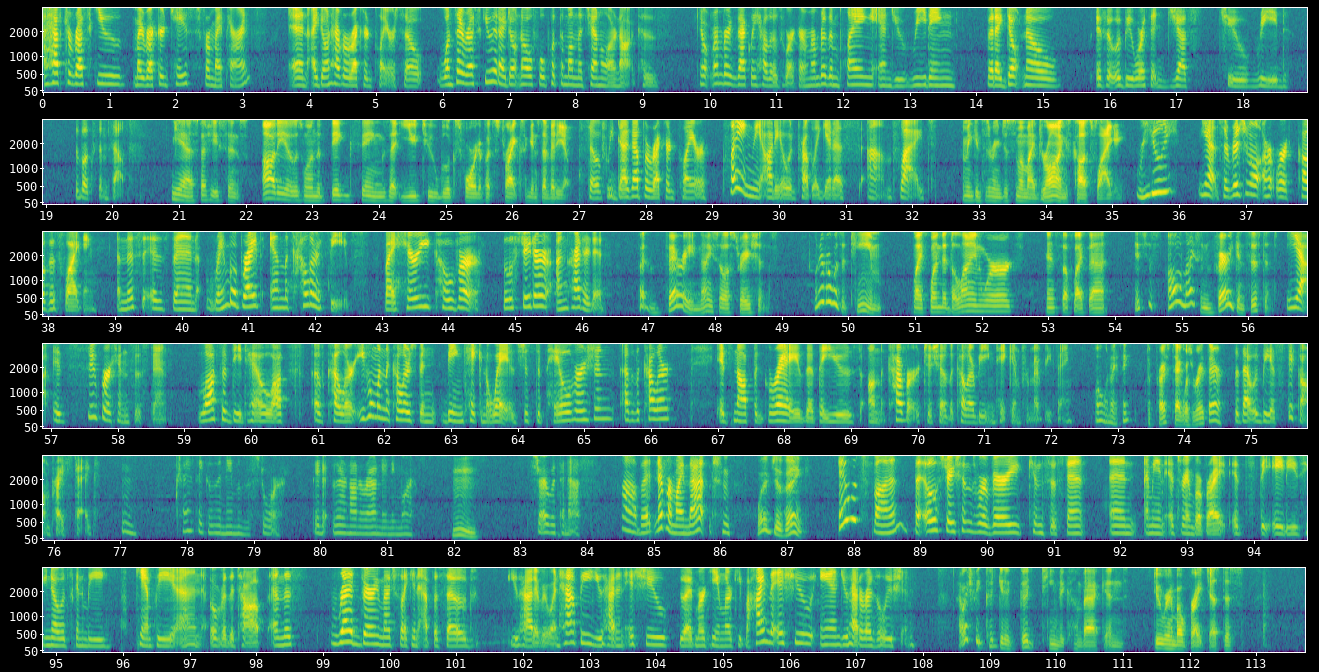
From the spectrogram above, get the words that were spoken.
I have to rescue my record case from my parents, and I don't have a record player. So once I rescue it, I don't know if we'll put them on the channel or not because I don't remember exactly how those work. I remember them playing and you reading, but I don't know if it would be worth it just to read the books themselves. Yeah, especially since audio is one of the big things that YouTube looks for to put strikes against a video. So if we dug up a record player, playing the audio would probably get us um, flagged. I mean, considering just some of my drawings caused flagging. Really? Yes, original artwork causes flagging. And this has been Rainbow Brite and the Color Thieves by Harry Cover, illustrator uncredited. But very nice illustrations. Whenever it was a team, like when did the line work and stuff like that, it's just all nice and very consistent. Yeah, it's super consistent. Lots of detail, lots of color. Even when the color's been being taken away, it's just a pale version of the color. It's not the gray that they use on the cover to show the color being taken from everything. Oh, and I think the price tag was right there. But that would be a stick-on price tag. Hmm. Trying to think of the name of the store. They they're not around anymore. Hmm. Start with an S. Ah, but never mind that. What did you think? It was fun. The illustrations were very consistent, and I mean, it's Rainbow Brite. It's the '80s. You know, it's going to be campy and over the top. And this read very much like an episode. You had everyone happy. You had an issue. You had Murky and Lurky behind the issue, and you had a resolution. I wish we could get a good team to come back and do Rainbow Brite justice.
